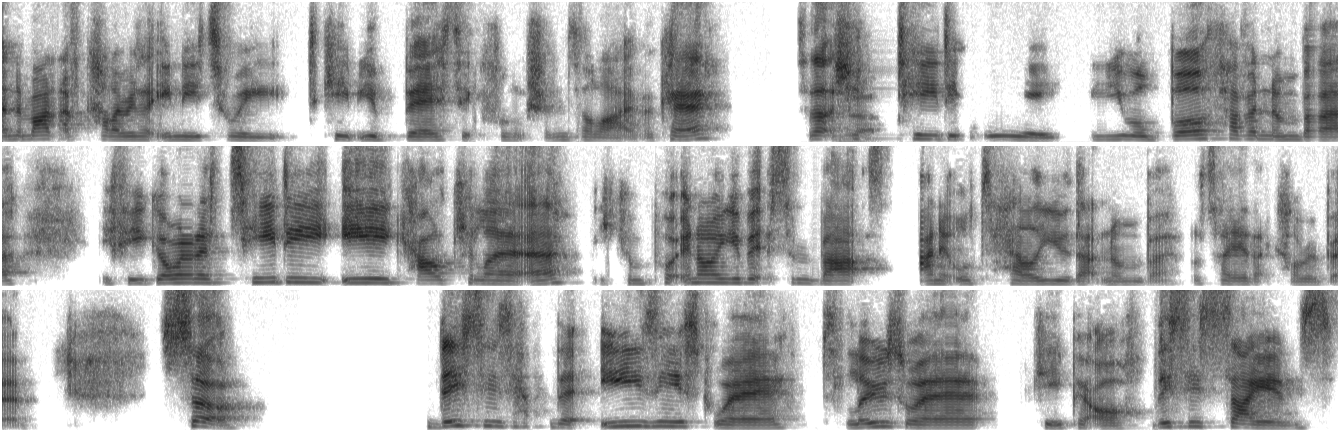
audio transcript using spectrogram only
an amount of calories that you need to eat to keep your basic functions alive. Okay. So that's your TDEE. You will both have a number. If you go on a TDEE calculator, you can put in all your bits and bats and it will tell you that number. It'll tell you that calorie burn. So this is the easiest way to lose weight, keep it off. This is science,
